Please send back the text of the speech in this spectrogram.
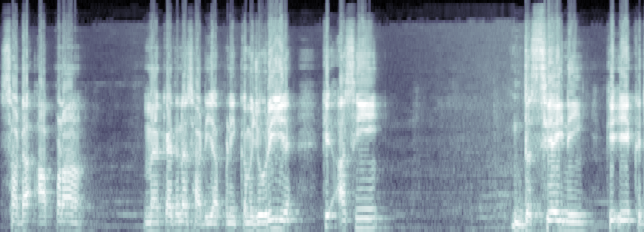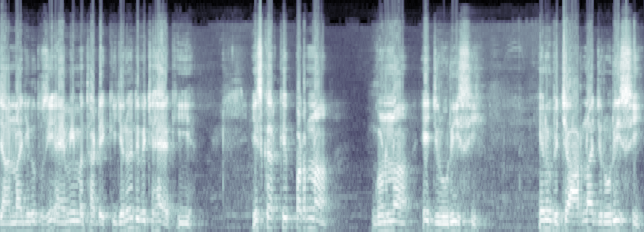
ਸਾਡਾ ਆਪਣਾ, ਮੈਂ ਕਹਿ ਦਿੰਦਾ ਸਾਡੀ ਆਪਣੀ ਕਮਜ਼ੋਰੀ ਹੈ ਕਿ ਅਸੀਂ ਦੱਸਿਆ ਹੀ ਨਹੀਂ ਕਿ ਇਹ ਖਜ਼ਾਨਾ ਜਿਹਨੂੰ ਤੁਸੀਂ ਐਵੇਂ ਮੱਥਾ ਟੇਕੀ ਜਾਂਦੇ ਹੋ, ਇਹਦੇ ਵਿੱਚ ਹੈ ਕੀ ਹੈ? ਇਸ ਕਰਕੇ ਪੜ੍ਹਨਾ, ਗੁਣਨਾ ਇਹ ਜ਼ਰੂਰੀ ਸੀ। ਇਹਨੂੰ ਵਿਚਾਰਨਾ ਜ਼ਰੂਰੀ ਸੀ।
